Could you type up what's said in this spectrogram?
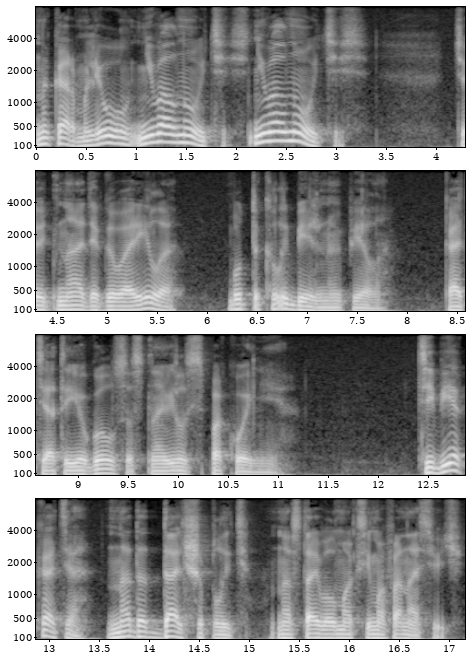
накормлю, не волнуйтесь, не волнуйтесь». Тетя Надя говорила, будто колыбельную пела. Катя от ее голоса становилась спокойнее. «Тебе, Катя, надо дальше плыть», – настаивал Максим Афанасьевич.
